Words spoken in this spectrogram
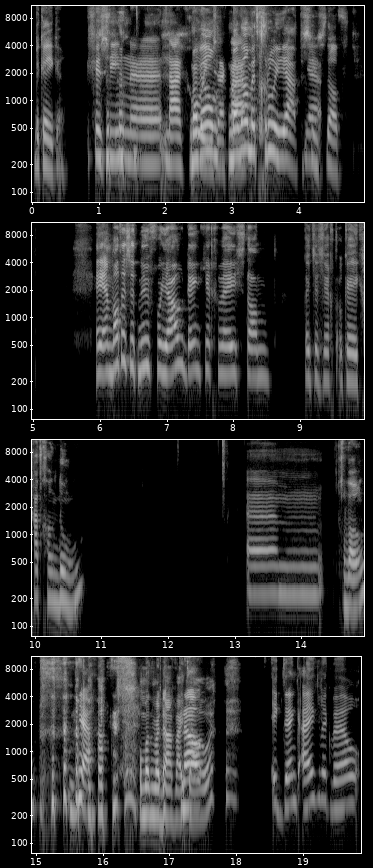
bekeken. Gezien uh, naar groei, maar wel, zeg maar. maar wel met groei, ja, precies dat. Hey, en wat is het nu voor jou, denk je, geweest dan dat je zegt: Oké, ik ga het gewoon doen? Um... Gewoon. Ja. Om het maar daarbij te nou, houden. Ik denk eigenlijk wel,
